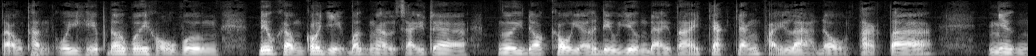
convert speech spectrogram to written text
tạo thành uy hiếp đối với Hữu Vương. Nếu không có gì bất ngờ xảy ra, người đọt khôi ở Điêu Dương Đại Tái chắc chắn phải là đồ tác tá. Nhưng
